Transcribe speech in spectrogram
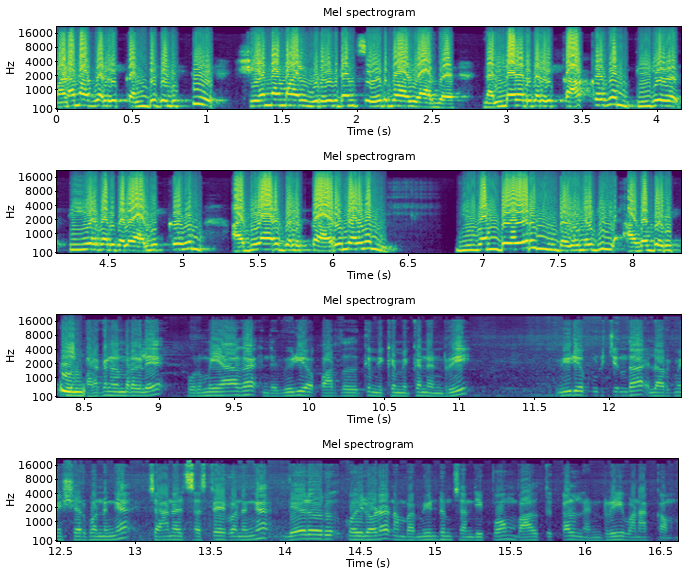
மணமகளை கண்டுபிடித்து சேமமாய் உறவுடன் சேர்வாயாக. நல்லவர்களை காக்கவும் தீய தீயவர்களை அழிக்கவும் அடியார்களுக்கு அருளவும் இவந்தோறும் இந்த உலகில் அவதரிப்பேன். வணக்கம் நண்பர்களே பொறுமையாக இந்த வீடியோ பார்த்ததுக்கு மிக்க மிக்க நன்றி. வீடியோ பிடிச்சிருந்தா எல்லாருக்குமே ஷேர் பண்ணுங்க சேனல் சப்ஸ்கிரைப் பண்ணுங்க. வேறொரு கோயிலோட நம்ம மீண்டும் சந்திப்போம். வாழ்த்துக்கள் நன்றி வணக்கம்.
